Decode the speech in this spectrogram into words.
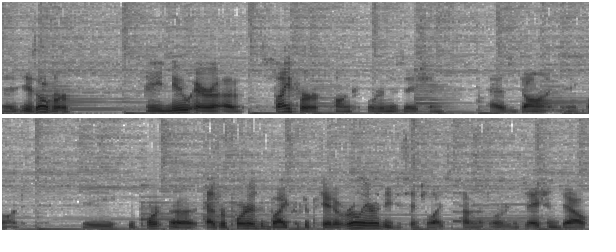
is over. A new era of cypherpunk organization has dawned, in quote. Report, uh, as reported by CryptoPotato earlier, the decentralized autonomous organization DAO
